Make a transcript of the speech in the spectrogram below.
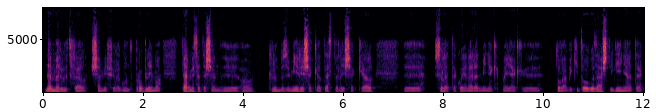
nem merült fel semmiféle gond probléma. Természetesen a különböző mérésekkel, tesztelésekkel születtek olyan eredmények, melyek további kitolgozást igényelte,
